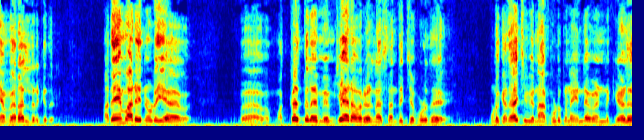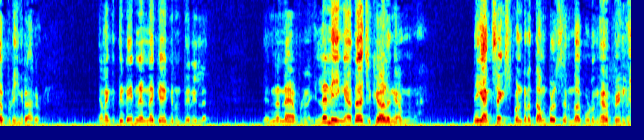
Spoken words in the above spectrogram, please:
என் விரல் இருக்குது. அதே மாதிரி என்னுடைய மக்கள் தலைவர் எம்ஜிஆர் அவர்கள் நான் சந்தித்த பொழுது உனக்கு ஏதாச்சும் நான் கொடுக்கணும் என்ன வேணும்னு கேளு அப்படிங்கிறாரு. எனக்கு திடீர்னு என்ன கேட்குறேன்னு தெரியல. என்னென்ன அப்படின்னு. இல்லை நீங்கள் ஏதாச்சும் கேளுங்க அப்படின்னு. நீங்கள் எக்ஸசைஸ் பண்ணுற தம்பிள்ஸ் இருந்தால் கொடுங்க அப்படின்னு.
